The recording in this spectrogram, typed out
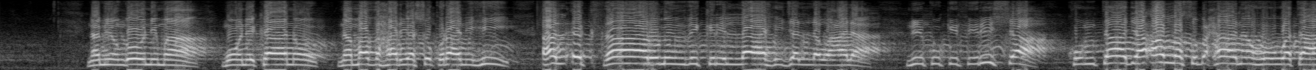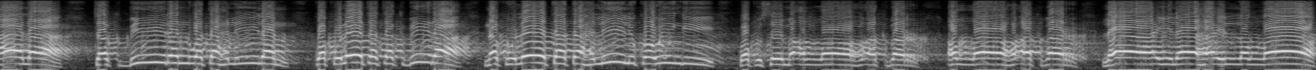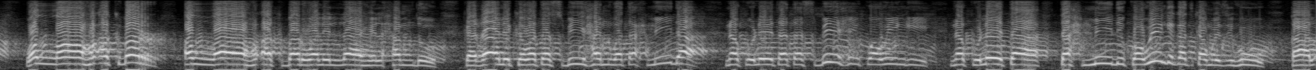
na miongoni mwa muonekano na madhhari ya shukrani hii al-iktharu min dhikri llahi jalla wa ala ni kukithirisha kumtaja Allah subhanahu wa ta'ala takbiran wa tahlilan kwa kuleta takbira na kuleta tahlili kwa wingi kwa kusema Allahu akbar Allahu akbar la ilaha illa Allah wallahu akbar Allahu akbar walillahi alhamdu kadhalika wa tasbihan wa tahmida na kuleta tasbihi kwa wingi na kuleta tahmidi kwa wingi katika mwezi huu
